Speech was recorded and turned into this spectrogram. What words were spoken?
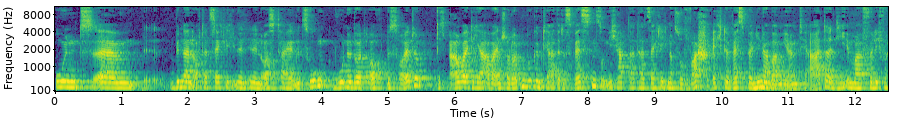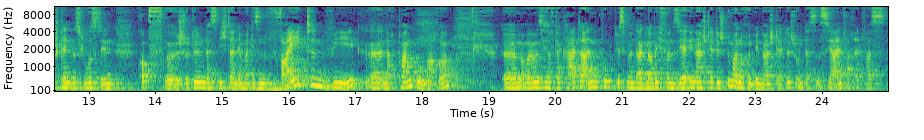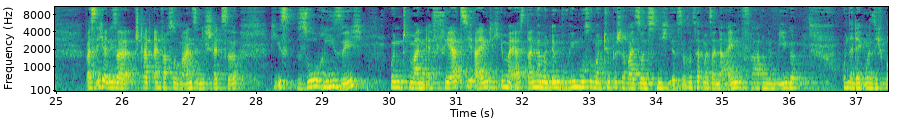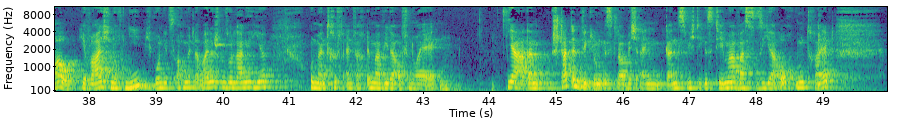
und ähm, bin dann auch tatsächlich in den, in den Ostteil gezogen, wohne dort auch bis heute. Ich arbeite ja aber in Charlottenburg im Theater des Westens und ich habe da tatsächlich noch so waschechte Westberliner bei mir im Theater, die immer völlig verständnislos den Kopf äh, schütteln, dass ich dann immer diesen weiten Weg äh, nach Pankow mache. Ähm, aber wenn man sich auf der Karte anguckt, ist man da, glaube ich, von sehr innerstädtisch immer noch in innerstädtisch und das ist ja einfach etwas, was ich an dieser Stadt einfach so wahnsinnig schätze. Die ist so riesig und man erfährt sie eigentlich immer erst dann, wenn man irgendwo hin muss, wo man typischerweise sonst nicht ist. Sonst hat man seine eingefahrenen Wege. Und dann denkt man sich, wow, hier war ich noch nie. Ich wohne jetzt auch mittlerweile schon so lange hier. Und man trifft einfach immer wieder auf neue Ecken. Ja, ähm, Stadtentwicklung ist, glaube ich, ein ganz wichtiges Thema, was Sie ja auch umtreibt.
